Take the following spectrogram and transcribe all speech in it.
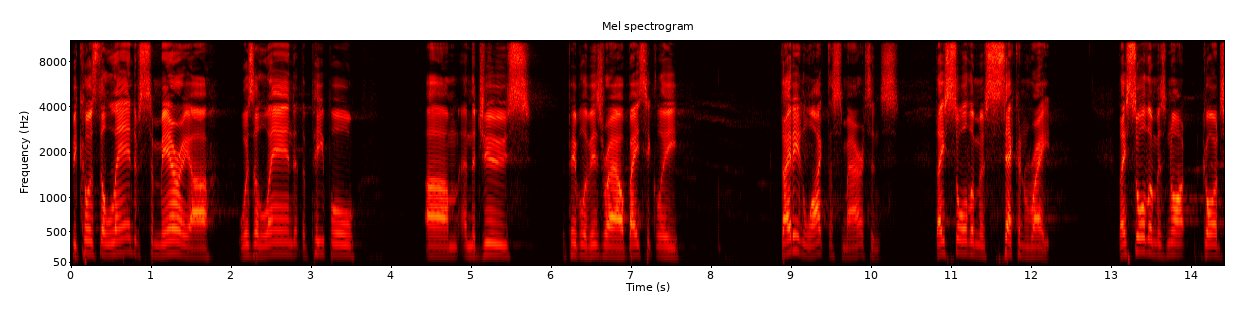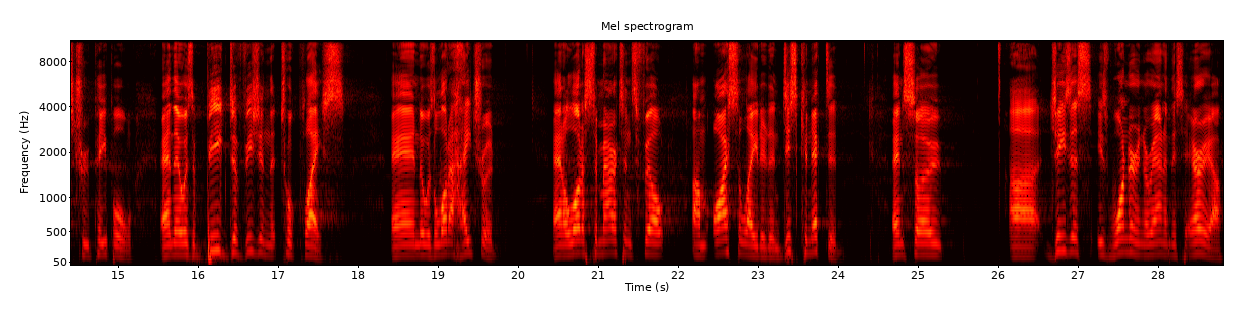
Because the land of Samaria was a land that the people um, and the Jews, the people of Israel, basically, they didn't like the Samaritans. They saw them as second rate. They saw them as not God's true people. And there was a big division that took place. And there was a lot of hatred. And a lot of Samaritans felt um, isolated and disconnected. And so uh, Jesus is wandering around in this area.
